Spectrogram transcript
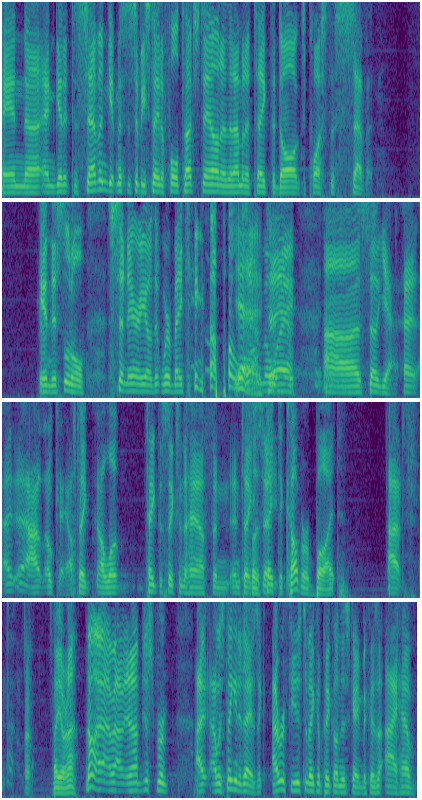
and uh, and get it to seven. Get Mississippi State a full touchdown, and then I'm going to take the dogs plus the seven in this little scenario that we're making up along Yeah, the yeah. way. Uh, so yeah, I, I, I, okay, I'll take I'll uh, take the six and a half and, and take so State. State to cover, but I, I don't know. oh, you don't know. No, I, I, and I'm just. Re- I, I was thinking today. I was like, I refuse to make a pick on this game because I have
